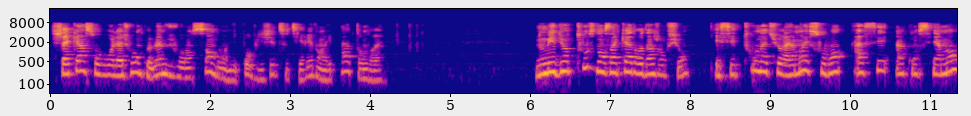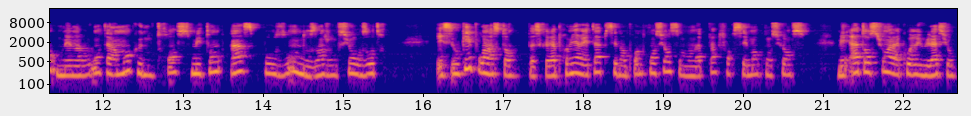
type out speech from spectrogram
Chacun a son rôle à jouer, on peut même jouer ensemble, on n'est pas obligé de se tirer dans les pattes en vrai. Nous médions tous dans un cadre d'injonction, et c'est tout naturellement et souvent assez inconsciemment ou même involontairement que nous transmettons, imposons nos injonctions aux autres. Et c'est ok pour l'instant, parce que la première étape, c'est d'en prendre conscience, on n'en a pas forcément conscience. Mais attention à la co-régulation.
